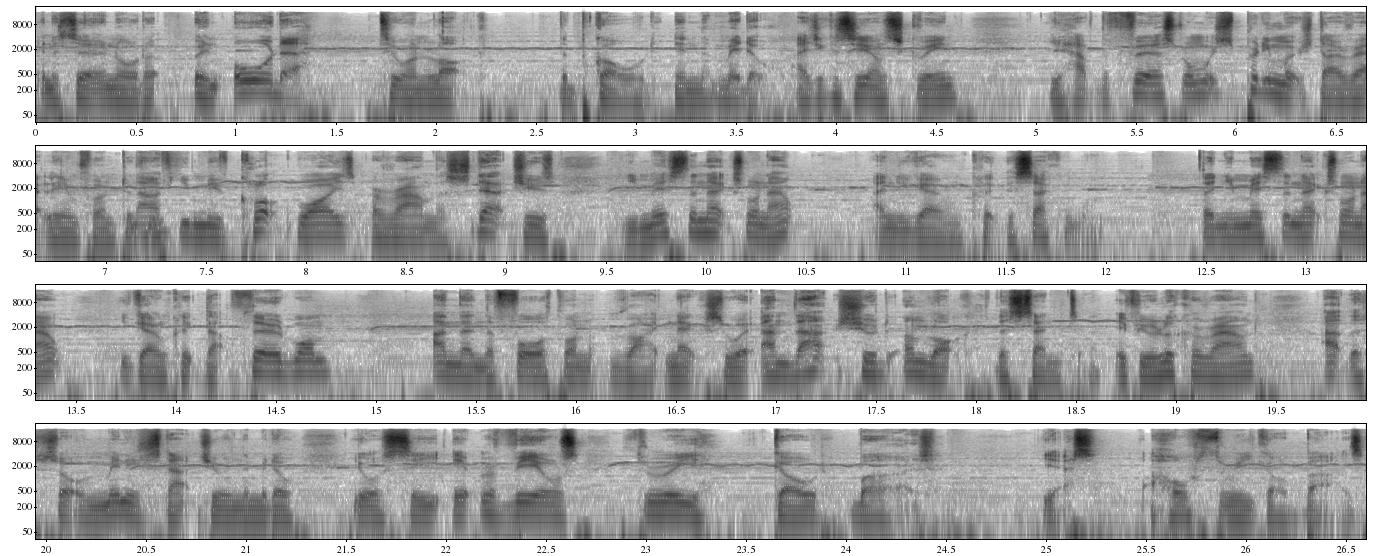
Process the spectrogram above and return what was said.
in a certain order in order to unlock the gold in the middle. As you can see on screen, you have the first one, which is pretty much directly in front of now, you. Now, if you move clockwise around the statues, you miss the next one out, and you go and click the second one. Then you miss the next one out, you go and click that third one, and then the fourth one right next to it. And that should unlock the center. If you look around at the sort of mini statue in the middle, you'll see it reveals three gold bars. Yes, a whole three gold bars.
